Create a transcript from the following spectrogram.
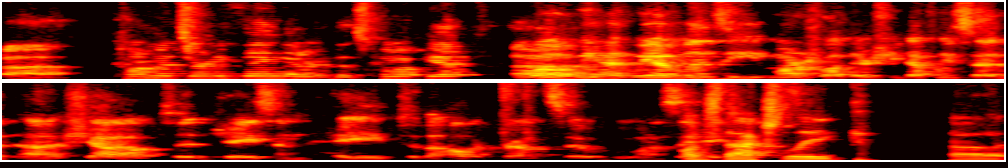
uh, comments or anything that are, that's come up yet? Uh, Well, we had we have Lindsay Marshall out there. She definitely said uh, shout out to Jason, hey to the holler crowd. So we want to say I hey just to her. actually uh,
